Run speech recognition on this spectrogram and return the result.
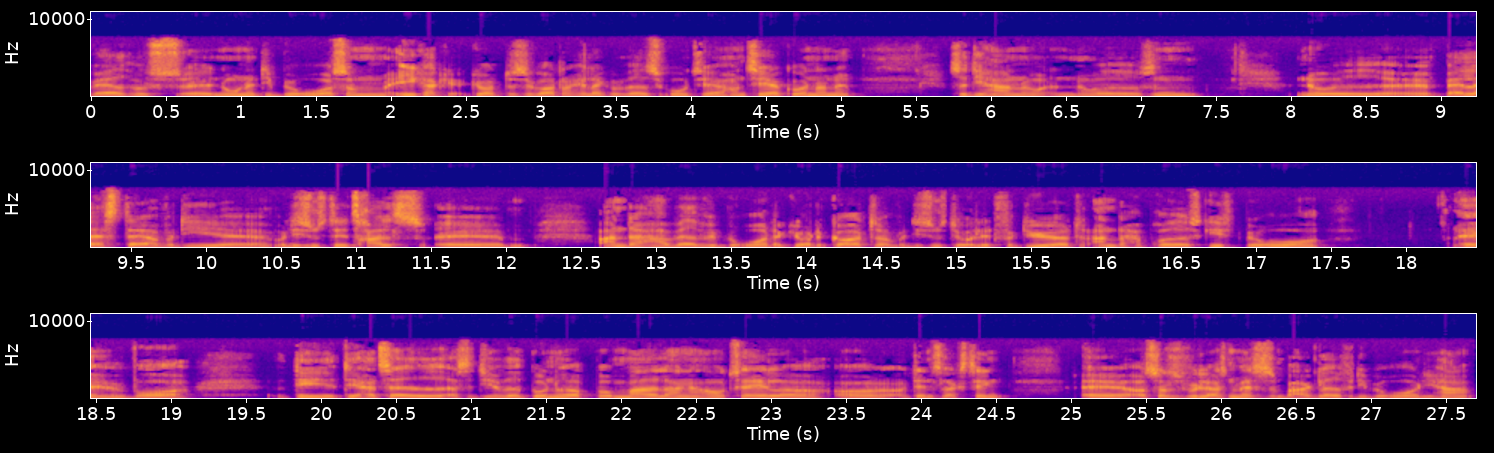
været hos øh, nogle af de byråer, som ikke har gjort det så godt, og heller ikke været så gode til at håndtere kunderne. Så de har no, noget sådan noget øh, ballast der, hvor de, øh, hvor de synes, det er træls. Øh, andre har været ved byråer, der gjorde det godt, og hvor de synes, det var lidt for dyrt. Andre har prøvet at skifte byråer, øh, hvor det, det har taget, altså de har været bundet op på meget lange aftaler og, og den slags ting. Øh, og så er der selvfølgelig også en masse, som bare er glade for de bureauer, de har.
